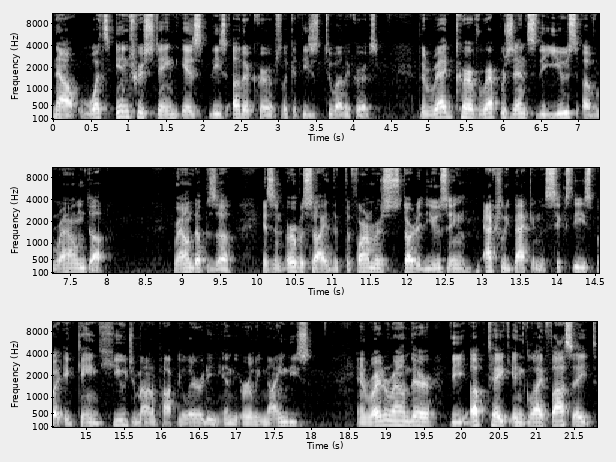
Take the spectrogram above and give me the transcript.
Now, what's interesting is these other curves. Look at these two other curves. The red curve represents the use of Roundup. Roundup is a is an herbicide that the farmers started using actually back in the 60s, but it gained huge amount of popularity in the early 90s. And right around there, the uptake in glyphosate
